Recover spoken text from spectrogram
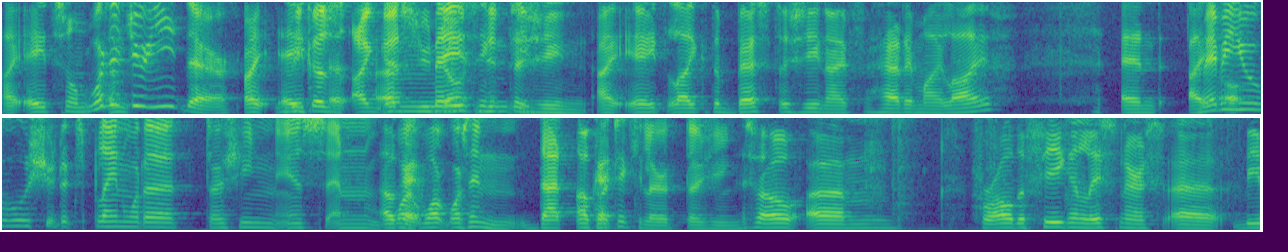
I ate some. what did you eat there? I ate Because a- I guess you amazing eat- tagine. I ate like the best tagine I've had in my life, and I Maybe al- you should explain what a tagine is and Okay. what, what was in that Okay. particular tagine. So, um, for all the vegan listeners, uh, be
